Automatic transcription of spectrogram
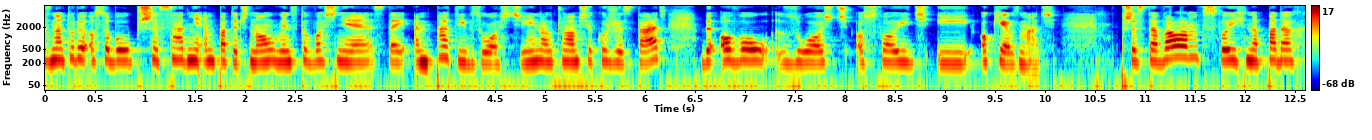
z natury osobą przesadnie empatyczną, więc to właśnie z tej empatii w złości nauczyłam się korzystać, by ową złość oswoić i okiełznać. Przestawałam w swoich napadach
